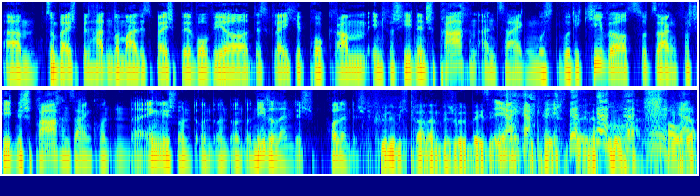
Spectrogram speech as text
Ähm, zum Beispiel hatten wir mal das Beispiel, wo wir das gleiche Programm in verschiedenen Sprachen anzeigen mussten, wo die Keywords sozusagen verschiedene Sprachen sein konnten, äh, Englisch und, und, und, und, Niederländisch, Holländisch. Ich fühle mich gerade an Visual Basic ja, Applications ja, erinnert. Oh, ja,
